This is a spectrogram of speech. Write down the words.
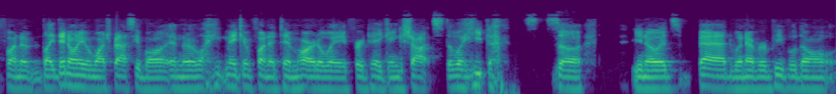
fun of like they don't even watch basketball, and they're like making fun of Tim Hardaway for taking shots the way he does. So, you know, it's bad whenever people don't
